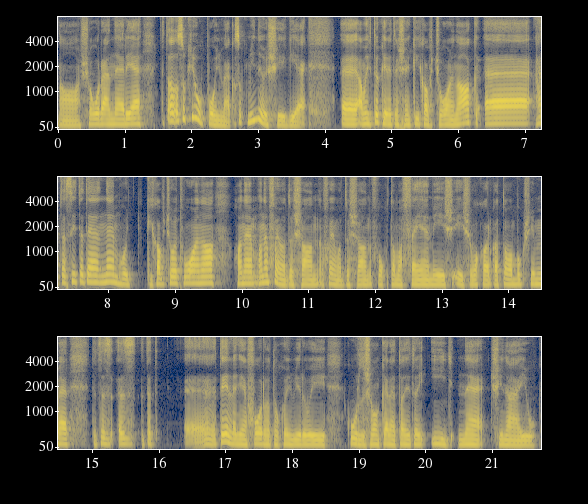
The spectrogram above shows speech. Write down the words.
a showrunnerje, tehát azok jó ponyvák, azok minőségiek, eh, amik tökéletesen kikapcsolnak. Eh, hát a Citadel nem, hogy kikapcsolt volna, hanem, hanem folyamatosan, folyamatosan fogtam a fejem, és, és vakargattam a buksim, mert tehát ez, ez tehát tényleg ilyen forgatókönyvírói kurzuson kellett tanítani, hogy így ne csináljuk.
